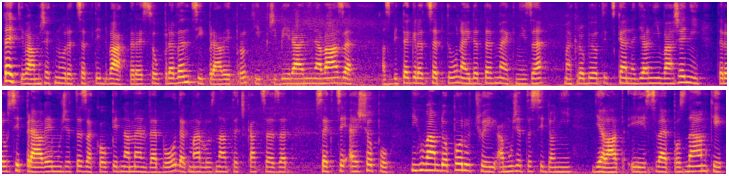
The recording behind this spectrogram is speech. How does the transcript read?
Teď vám řeknu recepty dva, které jsou prevencí právě proti přibírání na váze a zbytek receptů najdete v mé knize Makrobiotické nedělní vaření, kterou si právě můžete zakoupit na mém webu dagmarluzna.cz v sekci e-shopu. Knihu vám doporučuji a můžete si do ní dělat i své poznámky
